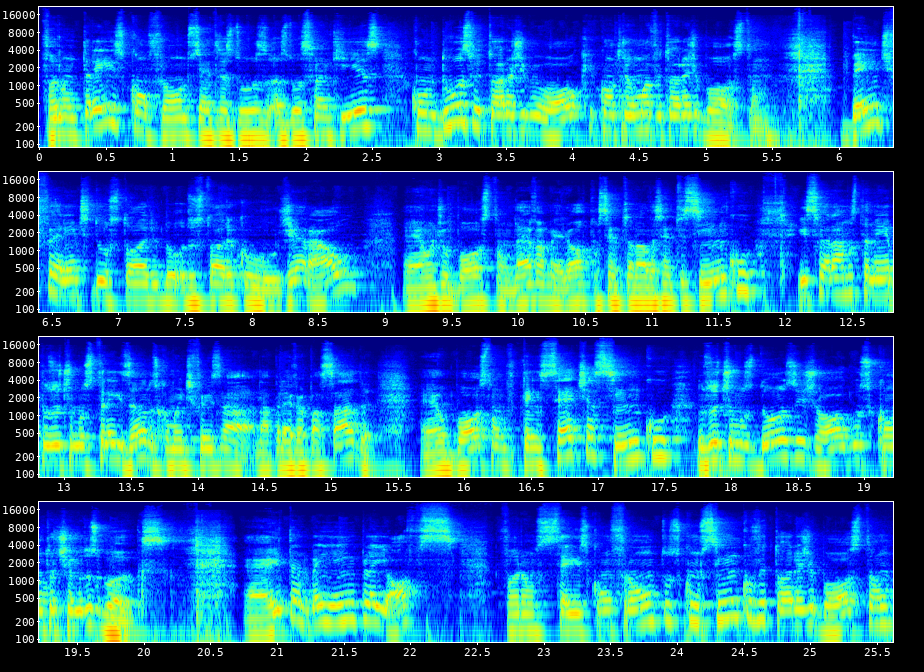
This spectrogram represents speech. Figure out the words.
foram três confrontos entre as duas, as duas franquias, com duas vitórias de Milwaukee contra uma vitória de Boston. Bem diferente do histórico, do, do histórico geral, é, onde o Boston leva melhor por 109 a 105. E se olharmos também para os últimos três anos, como a gente fez na, na prévia passada, é, o Boston tem 7 a 5 nos últimos 12 jogos contra o time dos Bucks. É, e também em playoffs, foram seis confrontos com cinco vitórias de Boston,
